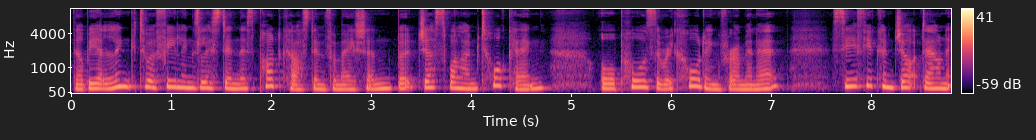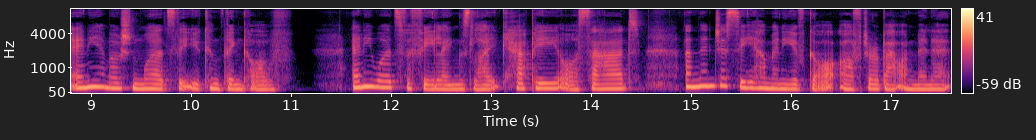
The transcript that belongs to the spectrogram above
There'll be a link to a feelings list in this podcast information, but just while I'm talking, or pause the recording for a minute, see if you can jot down any emotion words that you can think of. Any words for feelings like happy or sad, and then just see how many you've got after about a minute.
